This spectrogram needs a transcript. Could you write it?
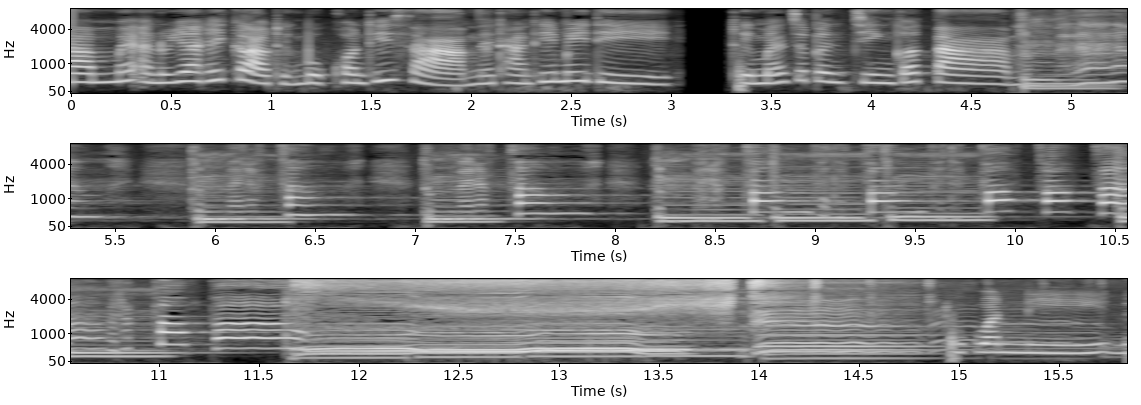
ามไม่อนุญาตให้กล่าวถึงบุคคลที่สามในทางที่ไม่ดี ถึงแม้จะเป็นจริงก็ตาม ทุกวันนี้ใน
